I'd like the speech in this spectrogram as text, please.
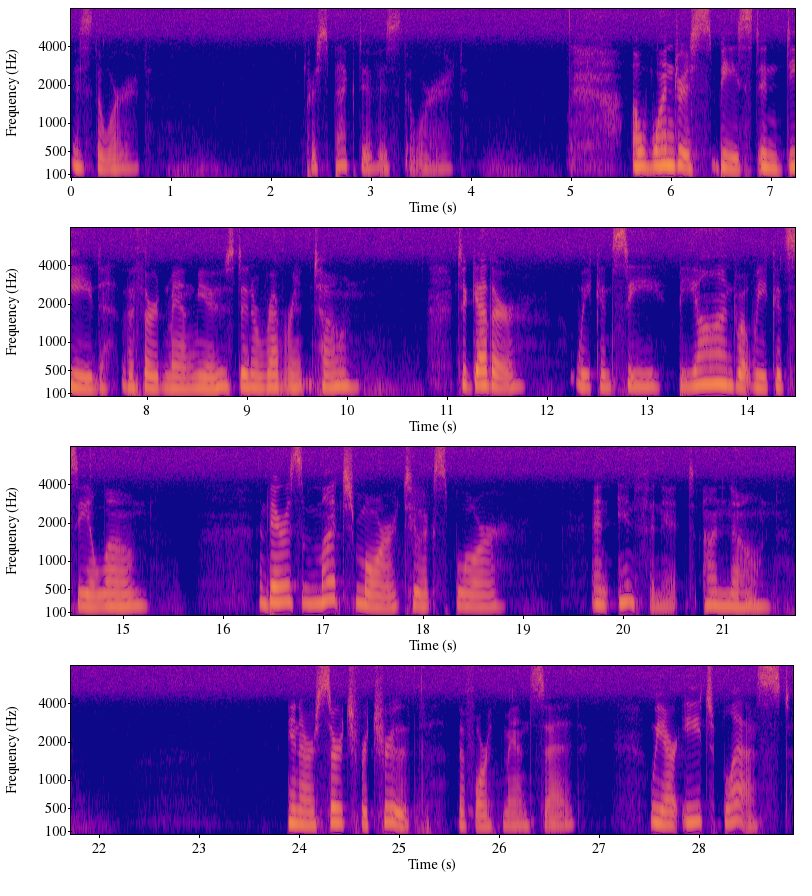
is the word. Perspective is the word. A wondrous beast indeed, the third man mused in a reverent tone. Together we can see beyond what we could see alone. And there is much more to explore, an infinite unknown. In our search for truth, the fourth man said, we are each blessed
